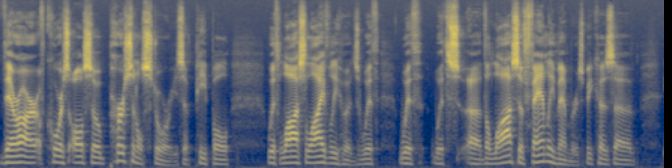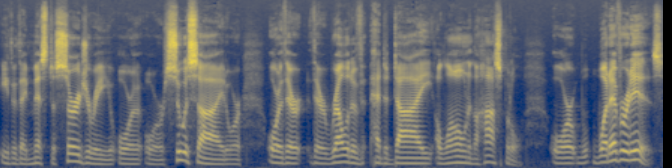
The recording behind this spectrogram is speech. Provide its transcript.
There are of course also personal stories of people with lost livelihoods with with with uh, the loss of family members because uh, either they missed a surgery or or suicide or or their their relative had to die alone in the hospital or w- whatever it is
